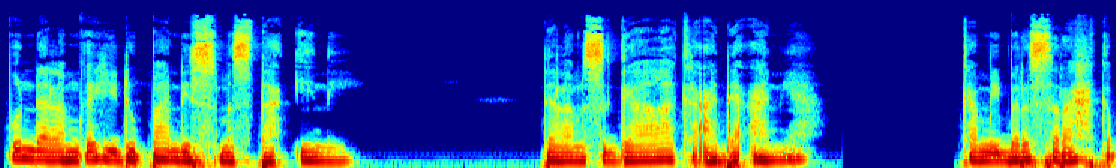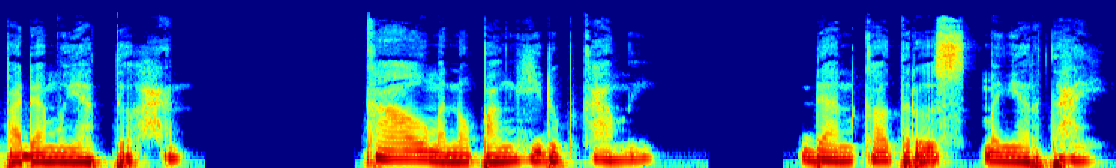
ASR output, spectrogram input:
Pun dalam kehidupan di semesta ini, dalam segala keadaannya, kami berserah kepadamu ya Tuhan. Kau menopang hidup kami, dan kau terus menyertai.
